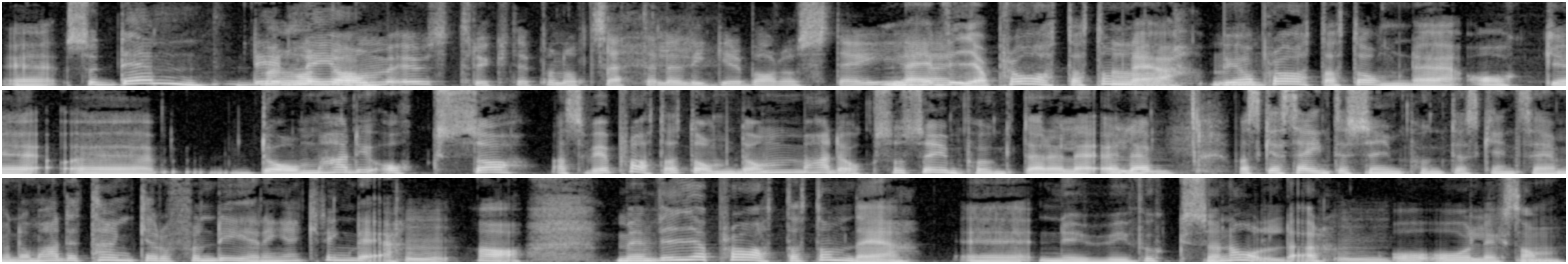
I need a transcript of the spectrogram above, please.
Eh, så den... Det, Men har jag, de uttryckt det på något sätt eller ligger det bara hos dig? Nej, eller? vi har pratat om Ja, det. Vi har pratat om det och eh, eh, de hade ju också, alltså vi har pratat om, de hade också synpunkter eller, eller vad ska jag säga, inte synpunkter ska jag inte säga, men de hade tankar och funderingar kring det. Ja. Men vi har pratat om det eh, nu i vuxen ålder och, och liksom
